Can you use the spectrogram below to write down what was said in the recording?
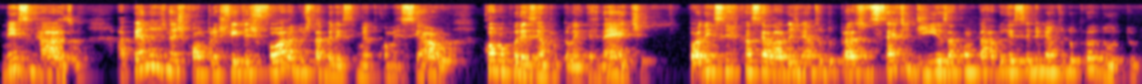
Nesse caso, apenas nas compras feitas fora do estabelecimento comercial, como por exemplo pela internet, podem ser canceladas dentro do prazo de sete dias a contar do recebimento do produto.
